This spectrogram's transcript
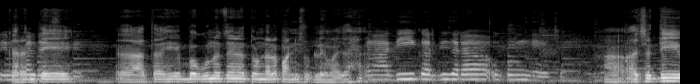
कारण ते आता हे बघूनच आहे ना तोंडाला पाणी सुटलंय माझ्या. आधी कर्दी जरा उकळून घ्यायची. हा अच्छा ती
